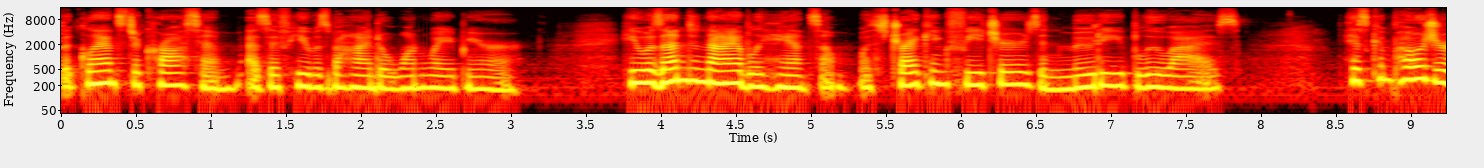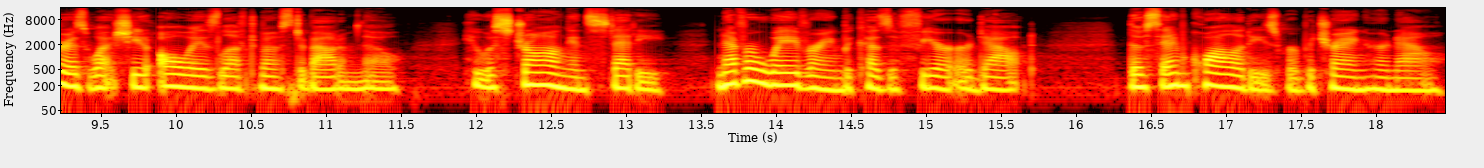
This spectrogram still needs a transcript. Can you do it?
but glanced across him as if he was behind a one way mirror. He was undeniably handsome, with striking features and moody blue eyes. His composure is what she'd always loved most about him, though. He was strong and steady, never wavering because of fear or doubt. Those same qualities were betraying her now.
